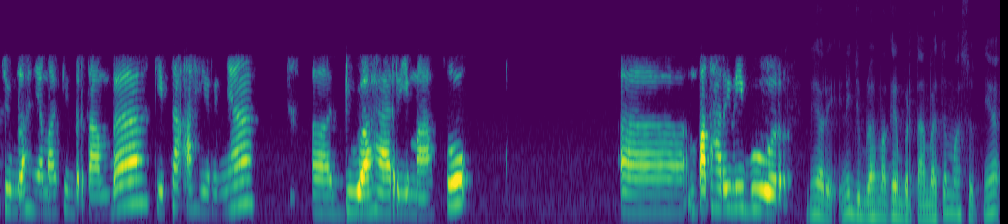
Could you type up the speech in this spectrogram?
jumlahnya makin bertambah kita akhirnya uh, dua hari masuk uh, empat hari libur Ini Ori, ini jumlah makin bertambah tuh maksudnya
